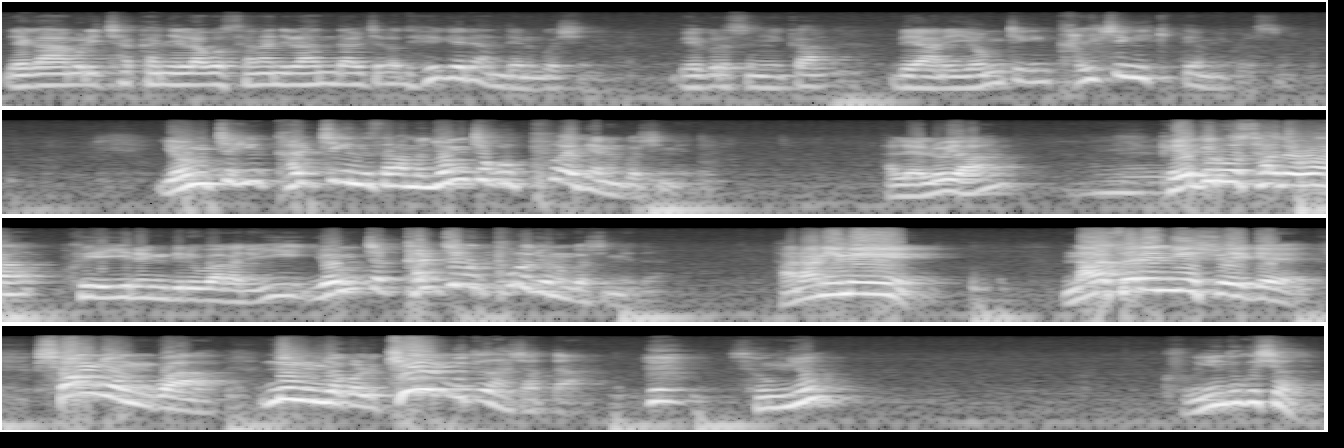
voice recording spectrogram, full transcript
내가 아무리 착한 일 하고 선한 일 한다 할지라도 해결이 안 되는 것입니다. 왜 그렇습니까? 내 안에 영적인 갈증이 있기 때문에 그렇습니다. 영적인 갈증 있는 사람은 영적으로 풀어야 되는 것입니다. 할렐루야. 베드로 사도와 그의 일행들이 와가지고 이 영적 갈증을 풀어주는 것입니다. 하나님이 나사렛 예수에게 성령과 능력을 기름 붓듯 하셨다. 성령? 그분이 누구셔?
